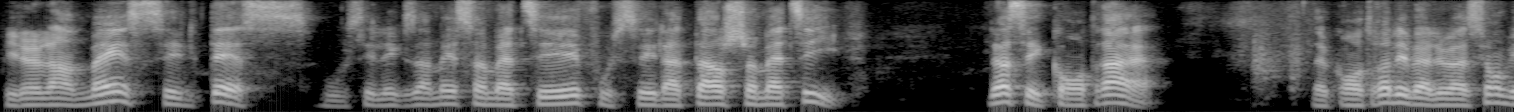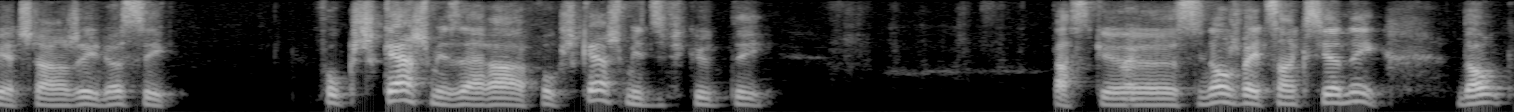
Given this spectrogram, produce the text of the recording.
Puis le lendemain, c'est le test, ou c'est l'examen sommatif, ou c'est la tâche sommative. Là, c'est le contraire. Le contrat d'évaluation vient de changer. Là, c'est faut que je cache mes erreurs, il faut que je cache mes difficultés. Parce que sinon, je vais être sanctionné. Donc,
